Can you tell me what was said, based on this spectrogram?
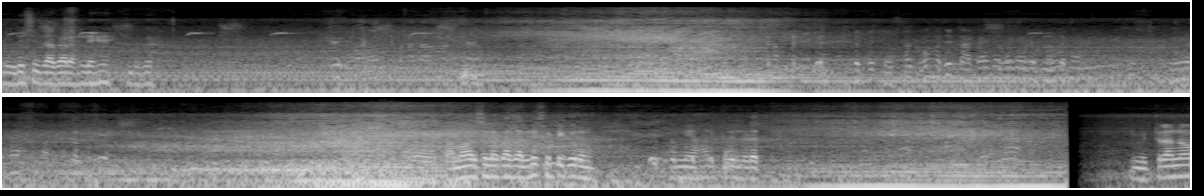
एवढीशी जागा राहिली आहे बघा म्हणजे टाकायचं करत नव्हतं कामावरची लोक चालली सुट्टी करून तुम्ही आहार इकडे लढत मित्रांनो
